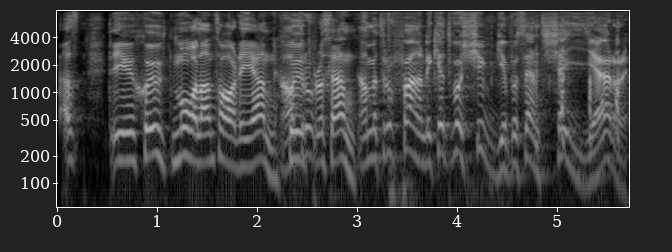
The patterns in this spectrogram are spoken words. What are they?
Alltså, det är ju sjukt. Målan tar det igen. Ja, 7 procent. Ja, men tro fan, det kan inte vara 20 procent tjejer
